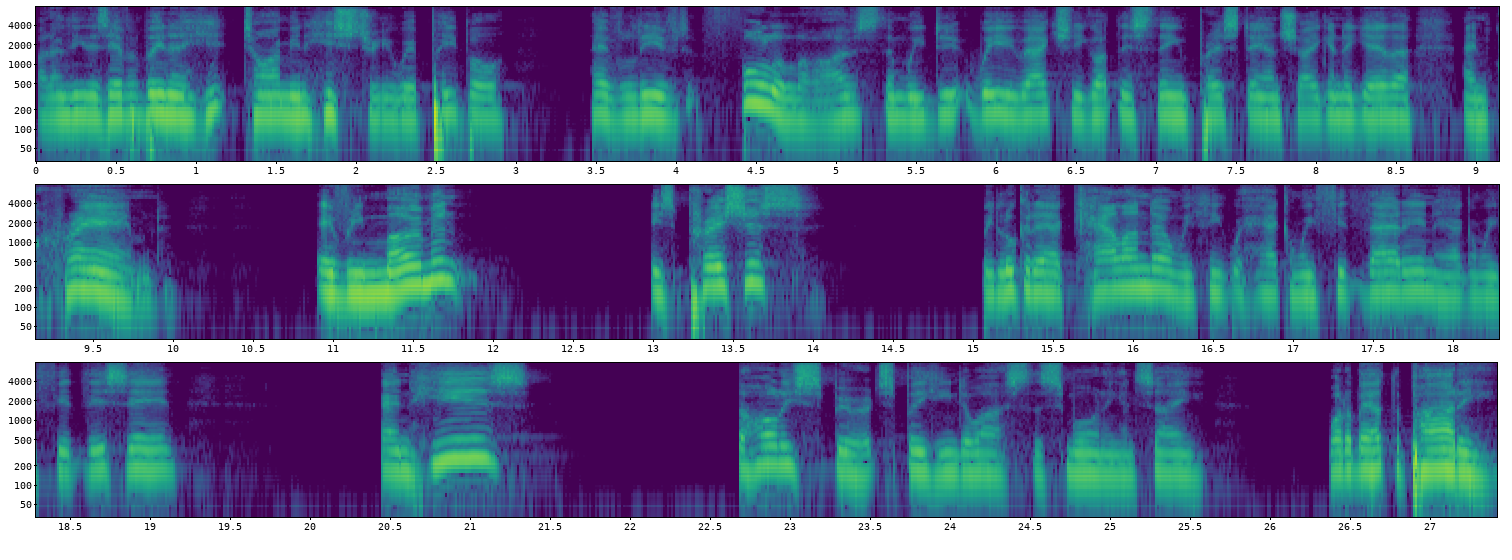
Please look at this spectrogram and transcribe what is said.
I don't think there's ever been a time in history where people have lived fuller lives than we do. We've actually got this thing pressed down, shaken together, and crammed. Every moment is precious. We look at our calendar and we think, well, how can we fit that in? How can we fit this in? And here's the Holy Spirit speaking to us this morning and saying, What about the party?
